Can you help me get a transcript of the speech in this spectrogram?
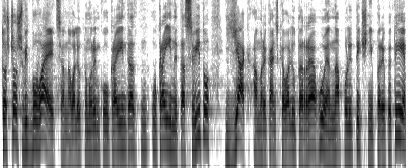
То що ж відбувається на валютному ринку України та, України та світу? Як американська валюта реагує на політичні перипетії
